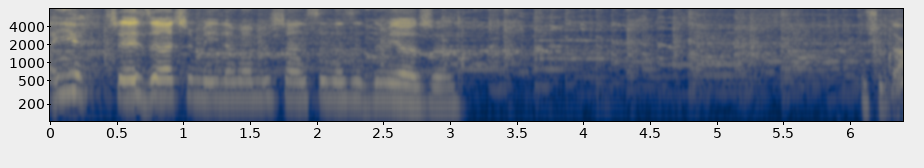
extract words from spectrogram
A jeszcze zobaczymy ile mamy szansy na zadymiarze. Tu się da?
